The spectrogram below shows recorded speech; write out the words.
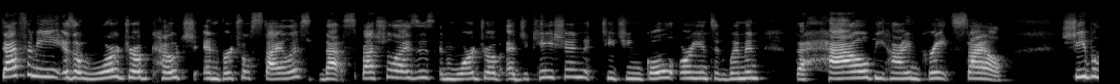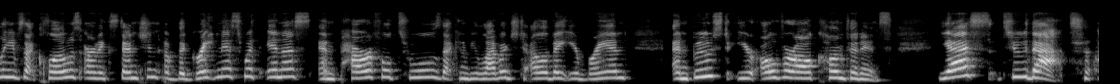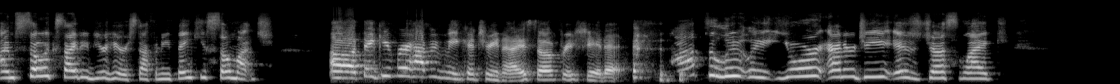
Stephanie is a wardrobe coach and virtual stylist that specializes in wardrobe education, teaching goal oriented women the how behind great style. She believes that clothes are an extension of the greatness within us and powerful tools that can be leveraged to elevate your brand and boost your overall confidence. Yes, to that. I'm so excited you're here, Stephanie. Thank you so much. Oh, thank you for having me, Katrina. I so appreciate it. Absolutely. Your energy is just like,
